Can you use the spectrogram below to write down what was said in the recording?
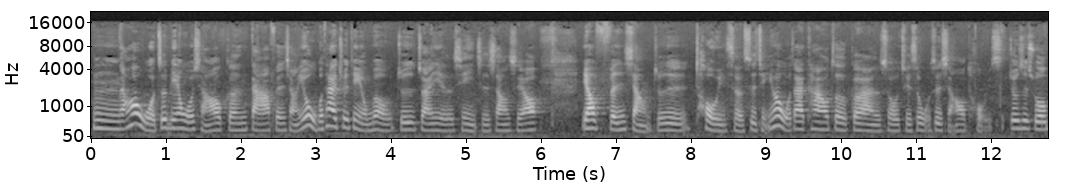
嗯，然后我这边我想要跟大家分享，因为我不太确定有没有就是专业的心理智商是要要分享就是透一次的事情。因为我在看到这个个案的时候，其实我是想要透一次就是说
